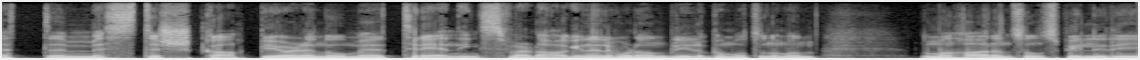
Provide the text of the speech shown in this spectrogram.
et uh, mesterskap. Gjør det noe med treningshverdagen, eller hvordan blir det på en måte når man, når man har en sånn spiller i,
